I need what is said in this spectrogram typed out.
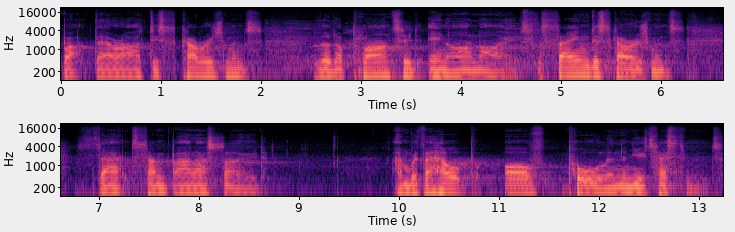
but there are discouragements that are planted in our lives, the same discouragements that Sanballat sowed. And with the help of Paul in the New Testament,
